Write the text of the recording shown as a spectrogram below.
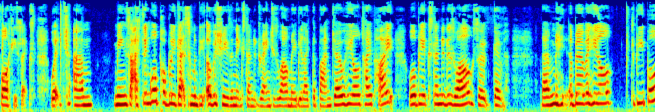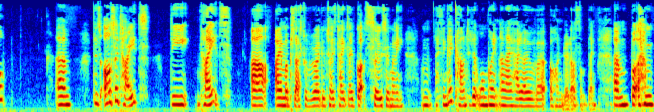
46 which um means that I think we'll probably get some of the other shoes in the extended range as well. Maybe like the banjo heel type height will be extended as well so give them a bit of a heel to people um there's also tights the tights uh, I'm obsessed with Irregular Choice tights. I've got so, so many. Um, I think I counted at one point and I had over a hundred or something. Um, but um,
